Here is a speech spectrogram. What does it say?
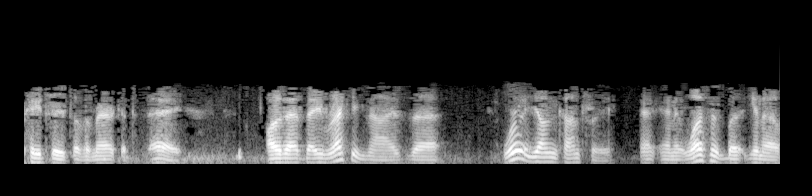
patriots of America today, are that they recognize that we're a young country, and, and it wasn't but you know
